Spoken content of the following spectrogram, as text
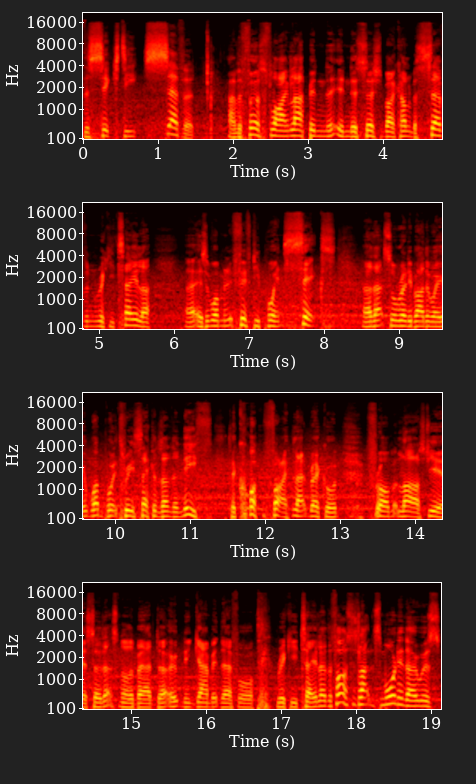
the 67. And the first flying lap in in this session by car number seven, Ricky Taylor, uh, is a 1 minute 50.6. Uh, that's already, by the way, 1.3 seconds underneath the qualifying lap record from last year. So that's not a bad uh, opening gambit there for Ricky Taylor. The fastest lap this morning, though, was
